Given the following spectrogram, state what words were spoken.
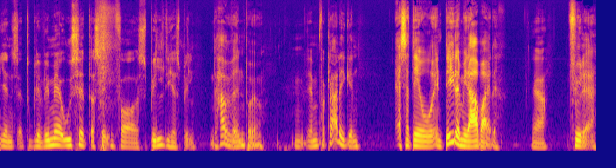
Jens, at du bliver ved med at udsætte dig selv for at spille de her spil? Det har vi været inde på, jo. Mm, Jamen, forklar det igen. Altså, det er jo en del af mit arbejde, Ja. føler jeg.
